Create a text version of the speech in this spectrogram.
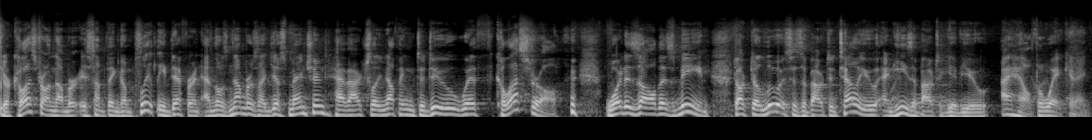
Your cholesterol number is something completely different, and those numbers I just mentioned have actually nothing to do with cholesterol. what does all this mean? Dr. Lewis is about to tell you, and he's about to give you a health awakening.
